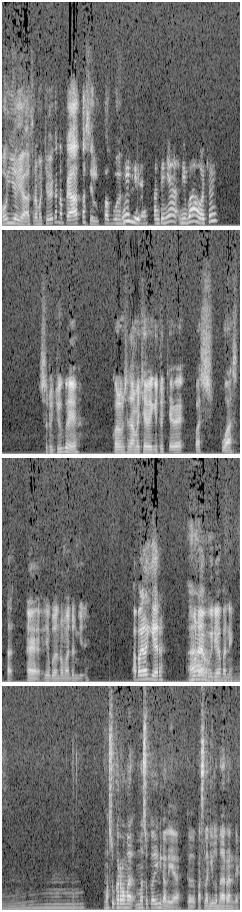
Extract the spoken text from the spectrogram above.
Oh iya ya, asrama cewek kan sampai atas ya, lupa gua. iya nantinya di bawah coy Seru juga ya. Kalau misalnya sampai cewek gitu, cewek pas puasa eh ya bulan Ramadan gini. Apa lagi ya? Kamu nanya Widi apa nih? Masuk ke Roma, masuk ke ini kali ya, ke pas lagi lebaran deh.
